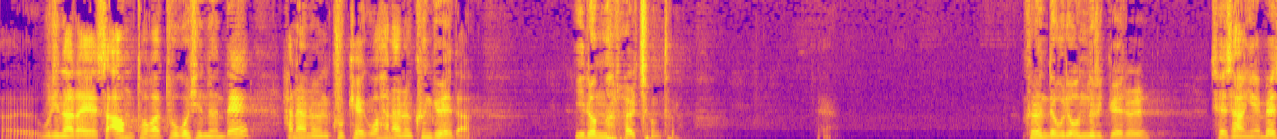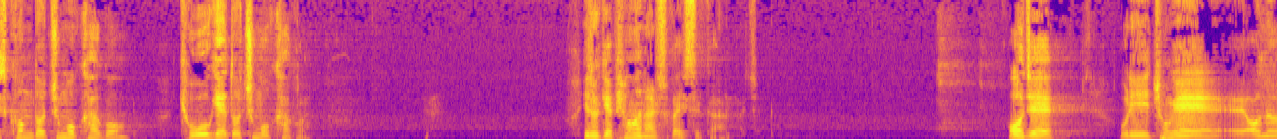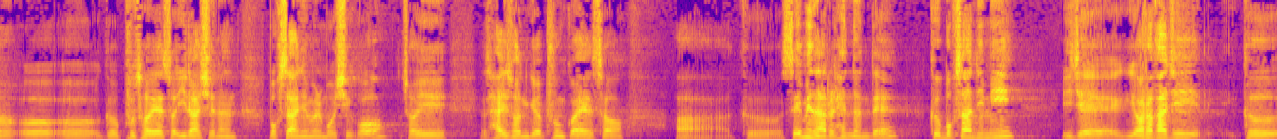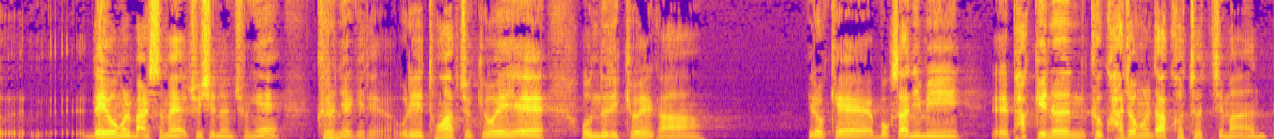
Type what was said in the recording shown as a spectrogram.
어, 우리나라에 싸움터가 두 곳이 있는데 하나는 국회고 하나는 큰 교회다. 이런 말 할 정도로. 예. 그런데 우리 오늘의 교회를 세상에 매스컴도 주목하고 교계도 주목하고 이렇게 평안할 수가 있을까 하는 거죠. 어제 우리 총회 어느 어, 어, 그 부서에서 일하시는 목사님을 모시고 저희 사회선교 분과에서 아, 그 세미나를 했는데 그 목사님이 이제 여러 가지 그 내용을 말씀해 주시는 중에 그런 얘기를 해요. 우리 통합주 교회에 온누리 교회가 이렇게 목사님이 바뀌는 그 과정을 다 거쳤지만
